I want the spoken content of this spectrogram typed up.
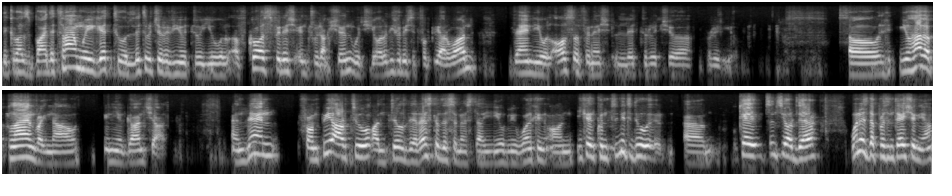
Because by the time we get to literature review two, you will of course finish introduction, which you already finished it for PR one. Then you will also finish literature review. So you have a plan right now in your Gantt chart. And then from PR2 until the rest of the semester, you'll be working on, you can continue to do, it, um, okay, since you're there, when is the presentation, yeah?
